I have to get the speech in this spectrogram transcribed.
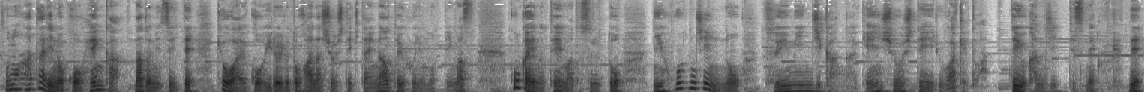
そのあたりのこう変化などについて今日はこういろいろとお話をしていきたいなというふうに思っています。今回のテーマとすると日本人の睡眠時間が減少しているわけとはっていう感じですね。で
